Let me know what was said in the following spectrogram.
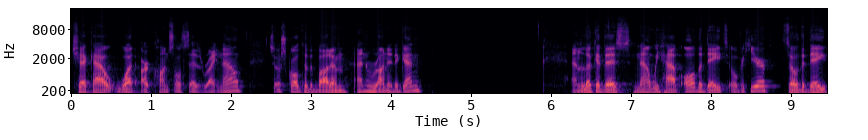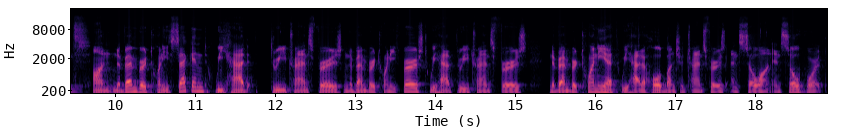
check out what our console says right now. So scroll to the bottom and run it again. And look at this. Now we have all the dates over here. So the dates on November 22nd, we had three transfers. November 21st, we had three transfers. November 20th, we had a whole bunch of transfers and so on and so forth.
